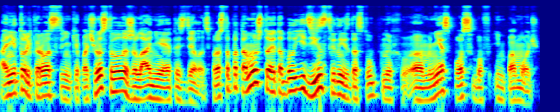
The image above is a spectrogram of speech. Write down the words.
а не только родственники, почувствовала желание это сделать. Просто потому, что это был единственный из доступных э, мне способов им помочь.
